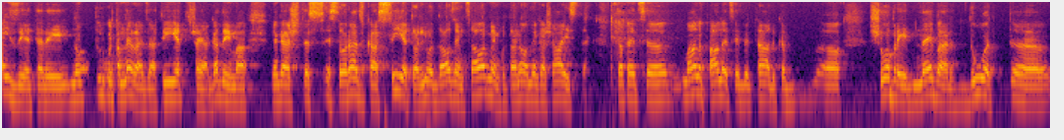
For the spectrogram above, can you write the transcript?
aiziet arī nu, tur, kur tam nevajadzētu iet. Šajā gadījumā vienkārši tas, es to redzu kā sietu ar ļoti daudziem caurumiem, kur tā nauda vienkārši aiztek. Tāpēc uh, mana pārliecība ir tāda, ka uh, šobrīd nevar dot. Uh,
